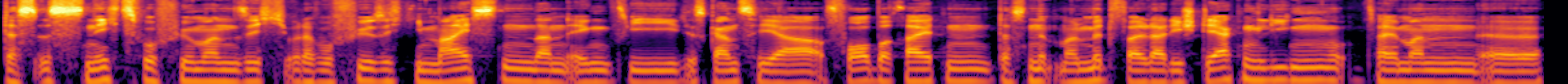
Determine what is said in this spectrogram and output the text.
das ist nichts, wofür man sich oder wofür sich die meisten dann irgendwie das ganze Jahr vorbereiten. Das nimmt man mit, weil da die Stärken liegen, weil man äh,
